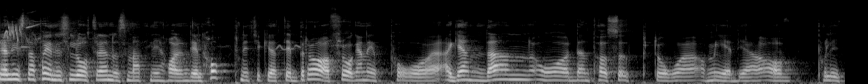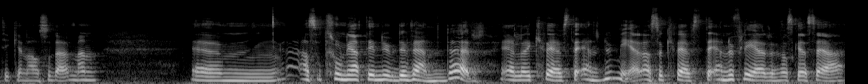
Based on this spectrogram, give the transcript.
När jag lyssnar på er nu så låter det ändå som att ni har en del hopp. Ni tycker att det är bra. Frågan är på agendan och den tas upp då av media, av politikerna och sådär. Men um, alltså, tror ni att det är nu det vänder? Eller krävs det ännu mer? Alltså krävs det ännu fler, vad ska jag säga,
